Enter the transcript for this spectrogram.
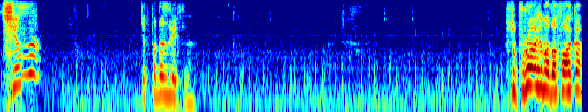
Че за? Что-то подозрительно. Сюрприз, мадафака!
